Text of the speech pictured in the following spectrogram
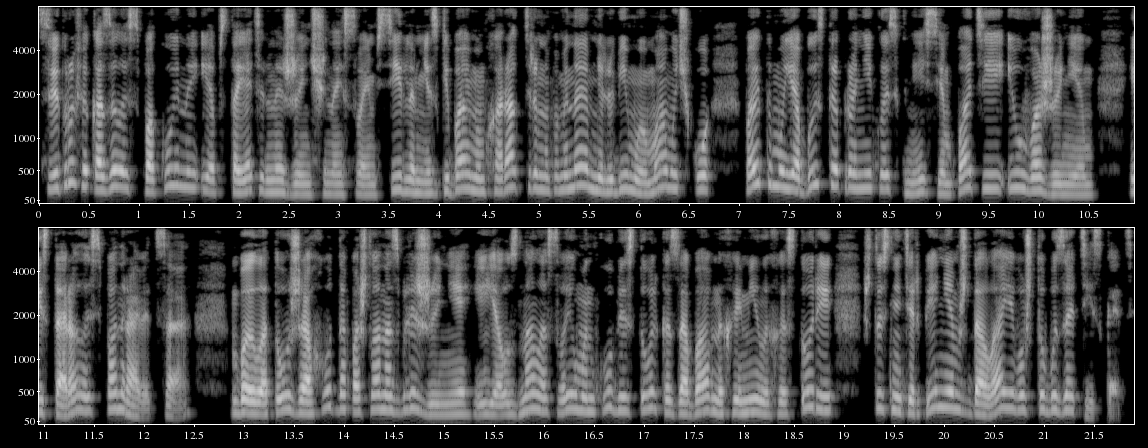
Свекровь оказалась спокойной и обстоятельной женщиной, своим сильным, несгибаемым характером напоминая мне любимую мамочку, поэтому я быстро прониклась к ней симпатией и уважением и старалась понравиться. Белла тоже охотно пошла на сближение, и я узнала о своем инкубе столько забавных и милых историй, что с нетерпением ждала его, чтобы затискать.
